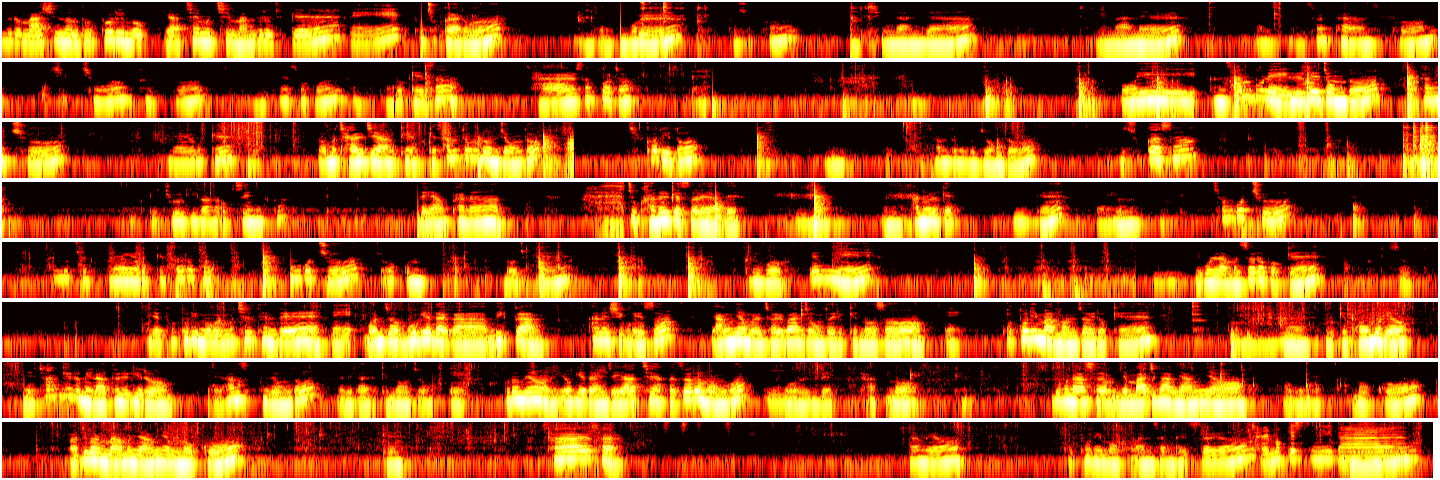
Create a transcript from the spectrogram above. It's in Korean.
오늘은 맛있는 도토리묵 야채 무침 만들어 줄게. 네. 고춧가루, 이제 물 두 스푼, 진간장, 마늘, 한 설탕 한 스푼, 식초 한 스푼, 깨소금 한 스푼. 이렇게 해서 잘 섞어줘. 오이 한 3분의 1개 정도 상추 그냥 이렇게. 너무 잘지 않게 이렇게 3등분 정도? 치커리도? 음, 3등분 정도. 이 쑥갓은 이렇게 줄기가 없으니까. 양파는 아주 가늘게 썰어야 돼. 음, 가늘게. 음. 이렇게. 네. 음. 청고추. 청고추 그냥 이렇게 썰어줘 청고추 조금 넣어줄게. 그리고 깻잎. 이걸로 한번 썰어볼게. 이렇게 썰게. 이제 도토리묵을 무칠 텐데 네. 먼저 묵에다가 밑간 하는 식으로 해서 양념을 절반 정도 이렇게 넣어서 네. 도토리만 먼저 이렇게. 네, 이렇게 버무려. 참기름이나 들기름 이제 한 스푼 정도 여기다 이렇게 넣어줘. 네. 그러면 여기에다 이제 야채 아까 썰어 놓은 거 음. 이걸 이제 다 넣어. 이렇게. 그리고 나서 이제 마지막 양념 여기 이제 넣고 마지막 남은 양념 넣고 이렇게 살살 하면 도토리묵 완성됐어요. 잘 먹겠습니다. 네.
